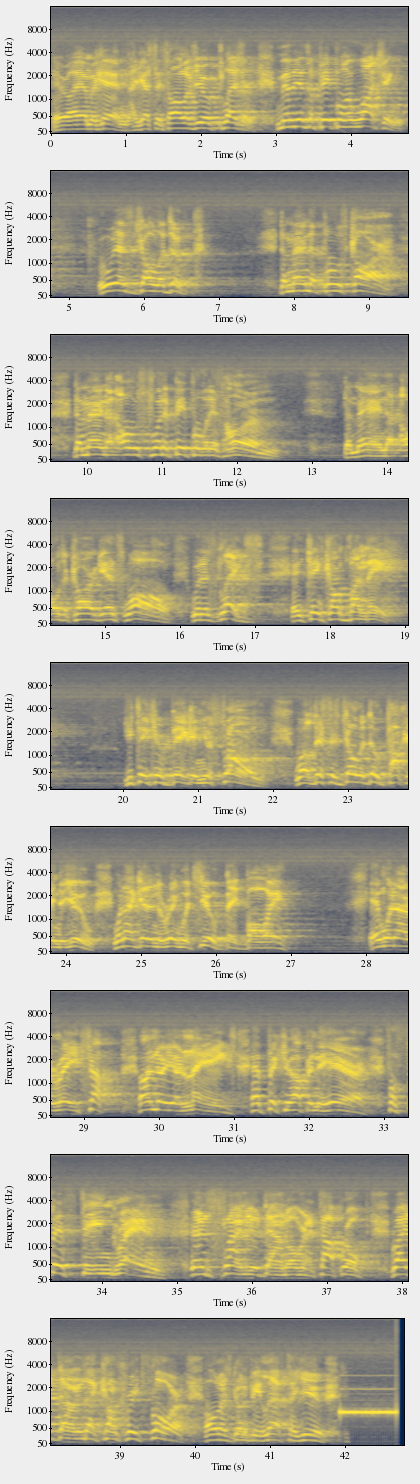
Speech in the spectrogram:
Here I am again. I guess it's all of your pleasure. Millions of people are watching. Who is Jos LeDuc? The man that pulls car. The man that owes 20 people with his arm. The man that owns a car against wall with his legs and King Kong Bundy. You think you're big and you're strong. Well, this is Jos LeDuc talking to you when I get in the ring with you, big boy. And when I reach up under your legs and pick you up in the air for 15 grand and slam you down over the top rope right down in that concrete floor, all that's going to be left of you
